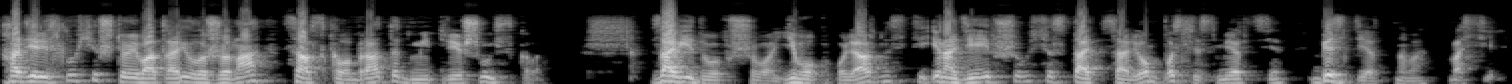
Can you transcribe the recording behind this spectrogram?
Ходили слухи, что его отравила жена царского брата Дмитрия Шуйского, завидовавшего его популярности и надеявшегося стать царем после смерти бездетного Василия.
